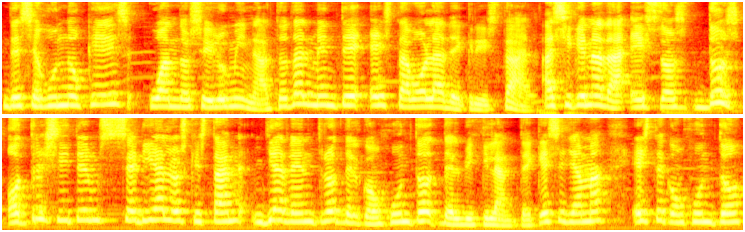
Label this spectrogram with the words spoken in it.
de segundo que es cuando se ilumina totalmente esta bola de cristal. Así que nada, estos dos o tres ítems serían los que están ya dentro del conjunto del vigilante, que se llama este conjunto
